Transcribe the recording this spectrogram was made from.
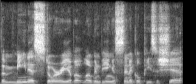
the meanest story about Logan being a cynical piece of shit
